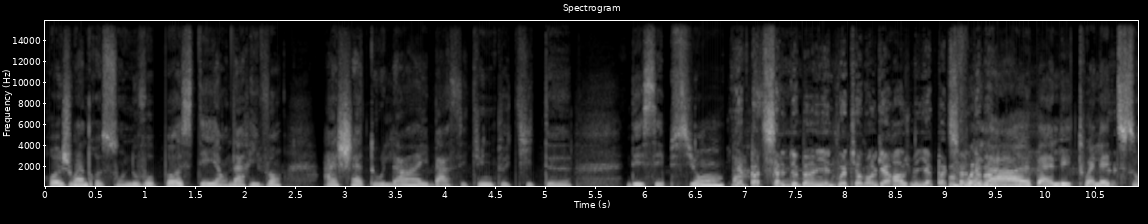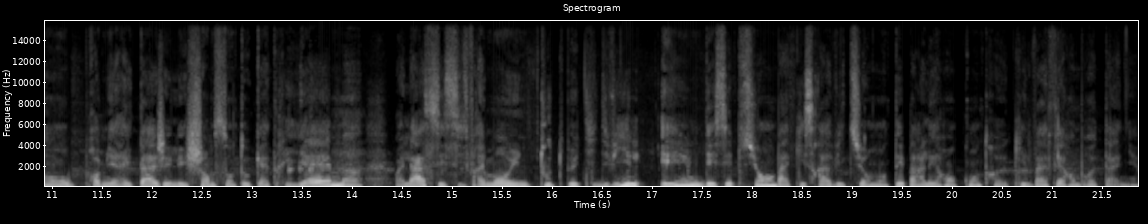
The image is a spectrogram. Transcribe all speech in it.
rejoindre son nouveau poste. Et en arrivant à Châteaulin, et ben, c'est une petite euh, déception. Il n'y a pas de salle de bain, il y a une voiture dans le garage, mais il n'y a pas de salle de bain. voilà, bah, les toilettes sont au premier étage et les chambres sont au quatrième. Voilà, c'est vraiment une toute petite ville et une déception bah, qui sera vite surmontée par les rencontres qu'il va faire en Bretagne.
